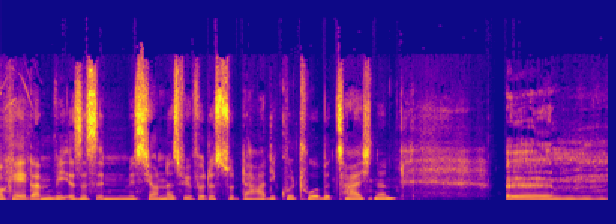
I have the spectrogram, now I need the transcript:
Okay, dann, wie ist es in Misiones? Wie würdest du da die Kultur bezeichnen? Ähm,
